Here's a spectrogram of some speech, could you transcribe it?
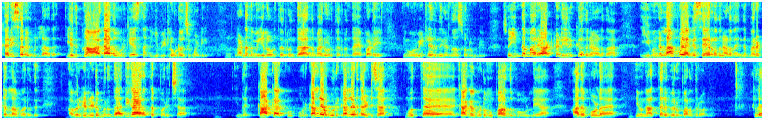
கரிசனம் இல்லாத எதுக்கும் ஆகாத ஒரு கேஸ் தான் நீங்க வீட்ல கூட வச்சுக்க மாட்டீங்க. உங்க அண்ணன் ஒருத்தர் இருந்தா இந்த மாதிரி ஒருத்தர் இருந்தா எப்பாடே நீங்க உங்க வீட்ல இருந்துக்கன்னு தான் சொல்ல முடியும். ஸோ இந்த மாதிரி ஆட்கள் இருக்கிறதுனால தான் இவங்கெல்லாம் போய் அங்க சேர்றதுனால தான் இந்த மிரட்டெல்லாம் வருது. அவர்களிடமிருந்து அதிகாரத்தை பறிச்சா இந்த காக்கா கு- ஒரு கல்லை ஒரு கல்லை எடுத்து அடிச்சா மொத்த காக்கா கூட்டமும் பறந்து போகும் இல்லையா? அதை போல இவங்க அத்தனை பேரும் பறந்துருவாங்க. இல்ல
